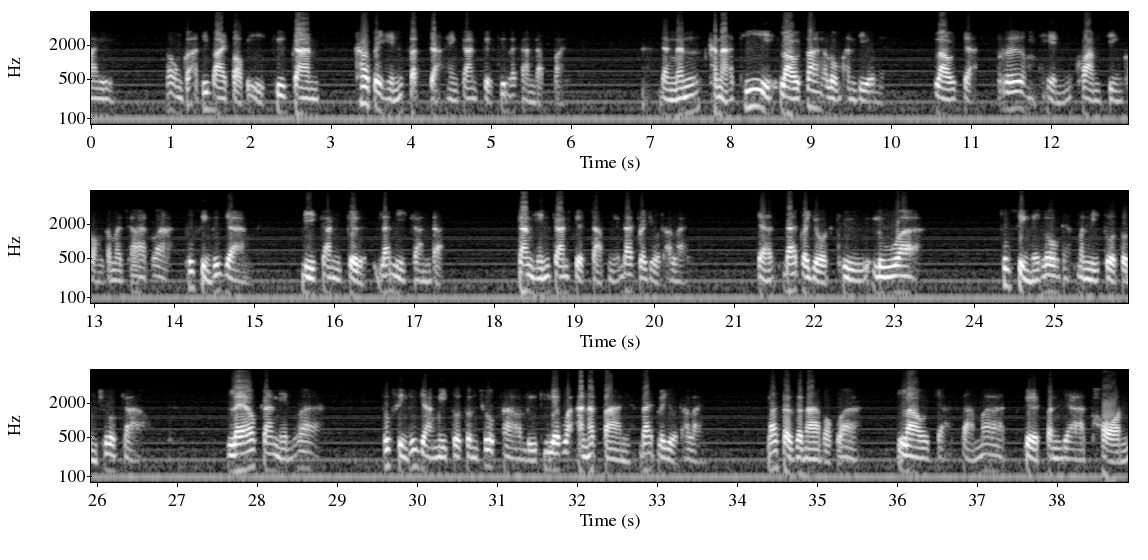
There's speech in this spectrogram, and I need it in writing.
พระองค์ก็อธิบายต่อไปอีก คือการเข้าไปเห็นสัจจะแห่งการเกิดขึ้นและการดับไป ดังนั้นขณะที่เราสร้างอารมณ์อันเดียวเนี่ย เราจะเริ่มเห็นความจริงของธรรมชาติว่าทุกสิ่งทุกอย่างมีการเกิดและมีการดับ การเห็นการเกิดดับเนี่ยได้ประโยชน์อะไร จะได้ประโยชน์คือรู้ว่าทุกสิ่งในโลกเนี่ย มันมีตัวตนชั่วคราว แล้วการเห็นว่าทุกสิ่งทุกอย่างมีตัวตนชั่วคราว หรือที่เรียกว่าอนัตตาเนี่ยได้ประโยชน์อะไรพระศาสนาบอกว่าเราจะสามารถเกิดปัญญาถอน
